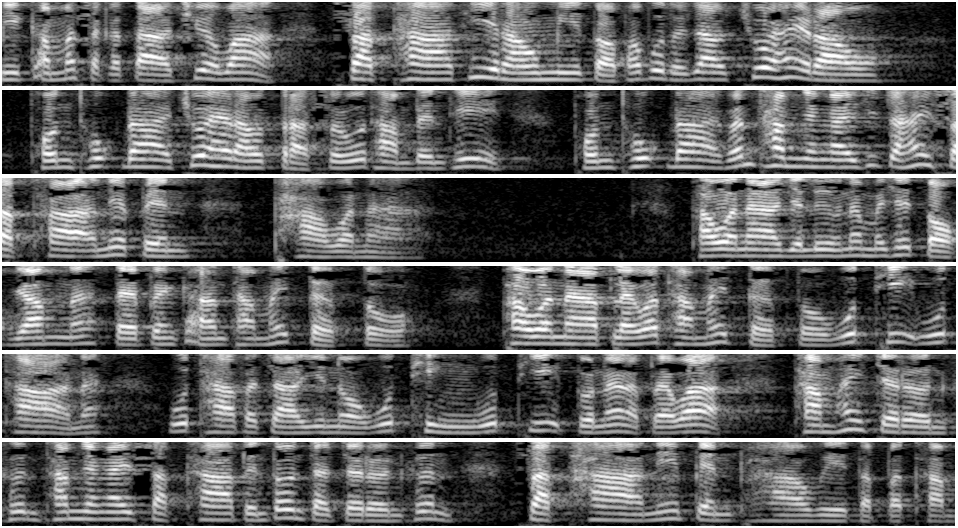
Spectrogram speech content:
มีกรรมสกตาเชื่อว่าศรัทธาที่เรามีต่อพระพุทธเจ้าช่วยให้เราพ้นทุกข์ได้ ช่วยให้เราตรัสรู้ธรรมเป็นที่ พ้นทุกข์ได้พันทำยังไงที่จะให้ศรัทธาอันนี้เป็นภาวนา ภาวนาอย่าลืมนะไม่ใช่ตอกย้ำนะแต่เป็นการทำให้เติบโต ภาวนาแปลว่าทำให้เติบโต วุฒิวุธานะวุธาปจายโนวุทิงวุธิตัวนั้นแปลว่าทำให้เจริญขึ้นทำยังไงศรัทธาเป็นต้นจะเจริญขึ้นศรัทธานี้เป็นภาเวตประธรรม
